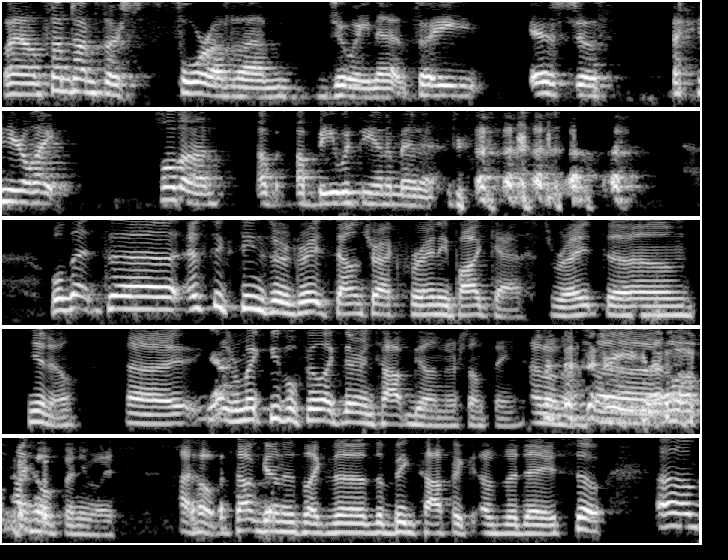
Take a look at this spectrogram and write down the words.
Well, and sometimes there's four of them doing it, so you, it's just and you're like, hold on, I'll, I'll be with you in a minute. well, that uh, F-16s are a great soundtrack for any podcast, right? Um, you know, uh, it'll make people feel like they're in Top Gun or something. I don't know. Uh, I hope, anyways. I hope Top Gun is like the the big topic of the day. So, um,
